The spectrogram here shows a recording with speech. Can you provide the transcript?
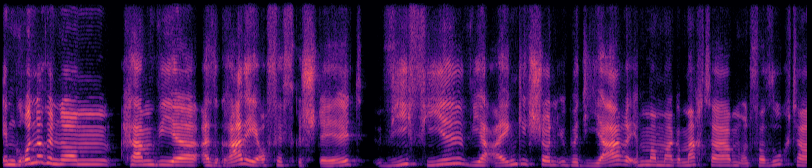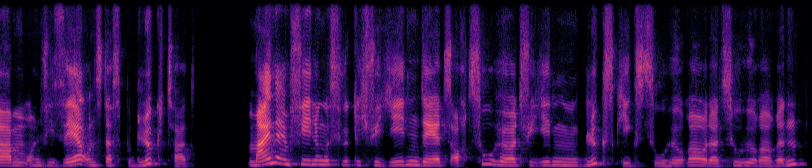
Im Grunde genommen haben wir also gerade ja auch festgestellt, wie viel wir eigentlich schon über die Jahre immer mal gemacht haben und versucht haben und wie sehr uns das beglückt hat. Meine Empfehlung ist wirklich für jeden, der jetzt auch zuhört, für jeden Glückskeks-Zuhörer oder Zuhörerin,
